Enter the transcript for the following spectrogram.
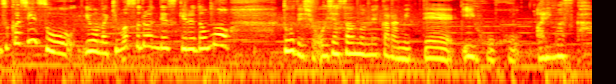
難しいそうような気もするんですけれどもどうでしょう？お医者さんの目から見ていい方法ありますか？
